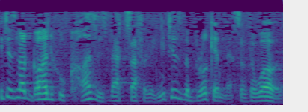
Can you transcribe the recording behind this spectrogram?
It is not God who causes that suffering. It is the brokenness of the world.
